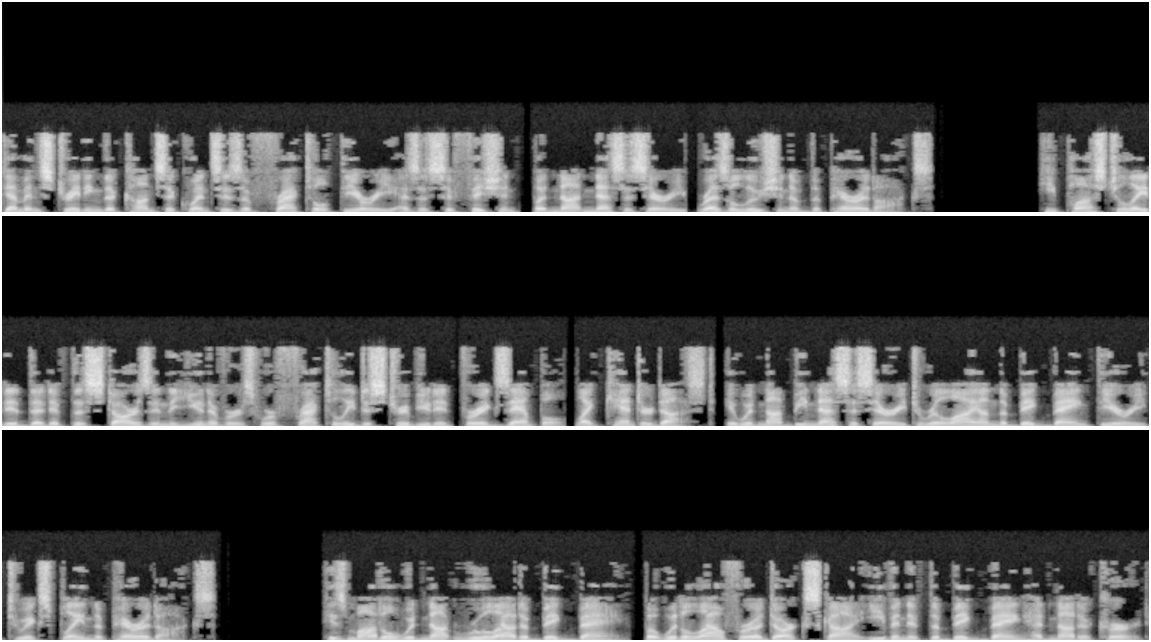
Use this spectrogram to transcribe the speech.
demonstrating the consequences of fractal theory as a sufficient, but not necessary, resolution of the paradox. He postulated that if the stars in the universe were fractally distributed for example, like Cantor dust, it would not be necessary to rely on the Big Bang theory to explain the paradox. His model would not rule out a Big Bang, but would allow for a dark sky even if the Big Bang had not occurred.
